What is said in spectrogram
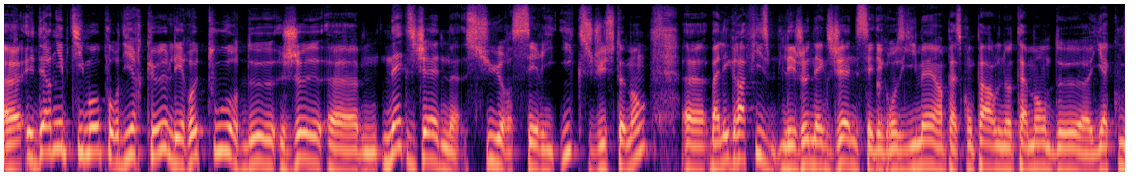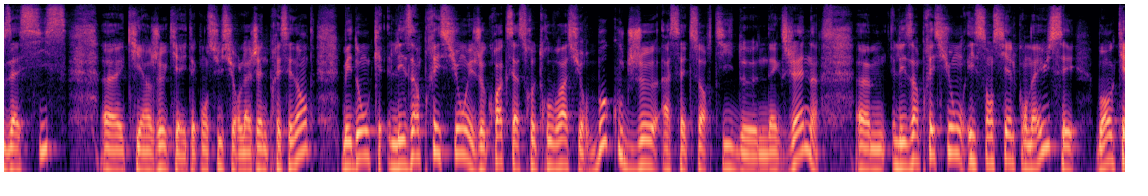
Euh, et dernier petit mot pour dire que les retours de jeux euh, next-gen sur série X, justement, euh, bah, les graphismes, les jeux next-gen, c'est des grosses guillemets, hein, parce qu'on parle notamment de Yakuza 6, qui est un jeu qui a été conçu sur la gêne précédente. Mais donc, les impressions, et je crois que ça se retrouvera sur beaucoup de jeux à cette sortie de next-gen, les impressions essentielles qu'on a eues, c'est, bon ok,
